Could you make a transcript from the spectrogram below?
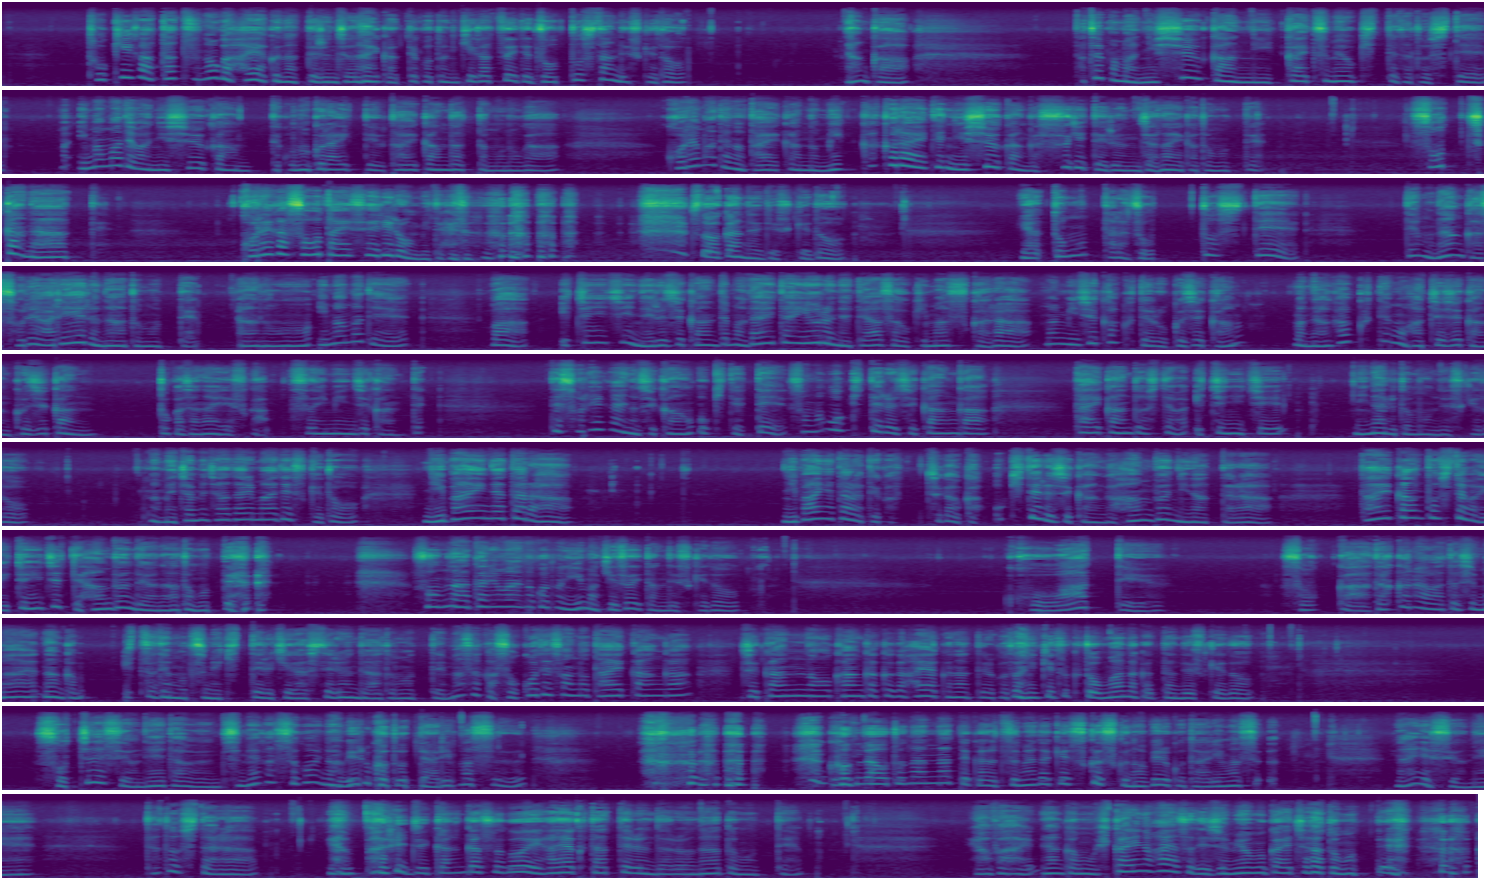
時が経つのが早くなってるんじゃないかってことに気がついてゾッとしたんですけどなんか例えばまあ2週間に1回爪を切ってたとして、まあ、今までは2週間ってこのくらいっていう体感だったものがこれまでの体感の3日くらいで2週間が過ぎてるんじゃないかと思って。そっちかなって。これが相対性理論みたいな。ちょっとわかんないですけど。いやと思ったらゾッとしてでもなんかそれありえるなと思って。あのー、今までは1日に寝る時間ってまあ大体夜寝て朝起きますから、まあ、短くて6時間、まあ、長くても8時間9時間とかじゃないですか。睡眠時間って。でそれ以外の時間起きててその起きてる時間が体感としては1日になると思うんですけど、まあ、めちゃめちゃ当たり前ですけど2倍寝たら2倍寝たらっていうか違うか起きてる時間が半分になったら体感としては1日って半分だよなと思って そんな当たり前のことに今気づいたんですけど怖っていう。そっかだから私前なんかいつでも爪切ってる気がしてるんだと思ってまさかそこでその体感が時間の感覚が速くなってることに気づくと思わなかったんですけどそっちですよね多分。爪がすごい伸びることってあります？こんな大人になってから爪だけすくすく伸びることあります？ないですよね。だとしたらやっぱり時間がすごい早く経ってるんだろうなと思って。やばい。なんかもう光の速さで寿命を迎えちゃうと思って。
